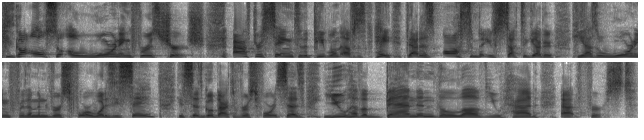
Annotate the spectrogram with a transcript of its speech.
he's got also a warning for his church. After saying to the people in Ephesus, hey, that is awesome that you've stuck together, he has a warning for them in verse 4. What does he say? He says, go back to verse 4. It says, You have abandoned the love you had at first.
